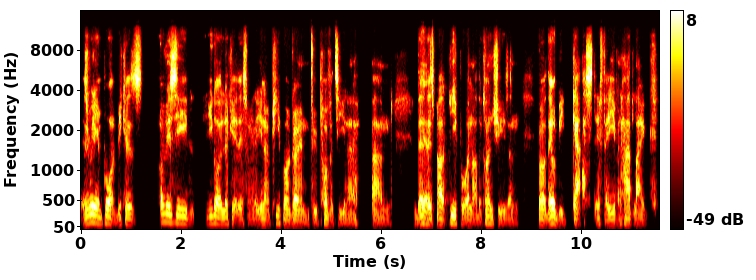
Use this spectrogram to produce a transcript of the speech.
is really important because obviously you got to look at it this way. you know, people are going through poverty, you know, and there, yeah. there's people in other countries, and well, they would be gassed if they even had like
